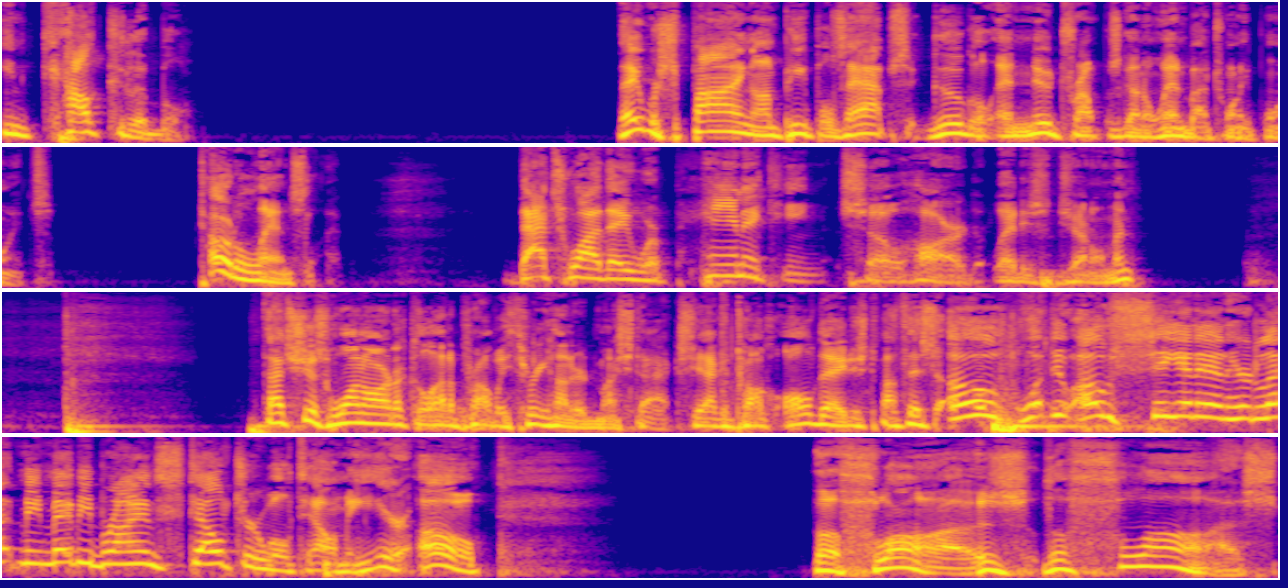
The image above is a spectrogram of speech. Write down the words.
incalculable. They were spying on people's apps at Google and knew Trump was going to win by 20 points. Total landslide. That's why they were panicking so hard, ladies and gentlemen. That's just one article out of probably 300 in my stack. See, I could talk all day just about this. Oh, what do, oh, CNN here, let me, maybe Brian Stelter will tell me here. Oh, The flaws, the flaws.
